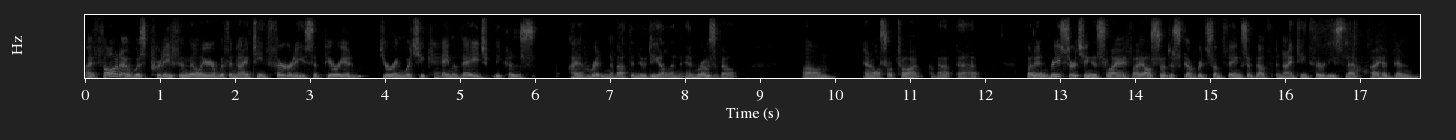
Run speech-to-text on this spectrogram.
I thought I was pretty familiar with the 1930s, a period during which he came of age, because I have written about the New Deal and, and Roosevelt, um, and also taught about that. But in researching his life, I also discovered some things about the 1930s that I had been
